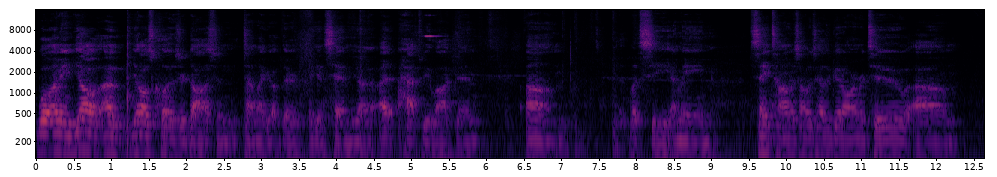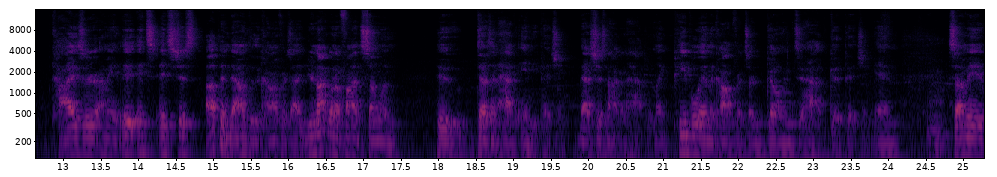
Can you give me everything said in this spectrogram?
well i mean y'all uh, y'all's closer dawson time i go up there against him you know i have to be locked in. Um, let's see i mean st thomas always has a good arm or two. Um, Keiser i mean it, it's it's just up and down through the conference. I, you're not going to find someone who doesn't have any pitching. That's just not going to happen like people in the conference are going to have good pitching and mm. so i mean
